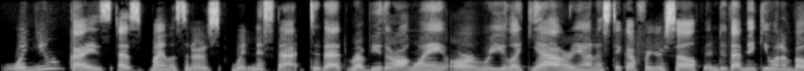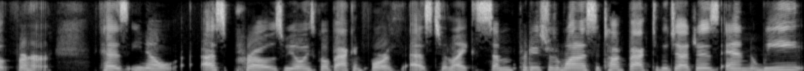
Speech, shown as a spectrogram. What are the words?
when you guys, as my listeners, witnessed that, did that rub you the wrong way? Or were you like, yeah, Ariana, stick up for yourself? And did that make you want to vote for her? because, you know, us pros, we always go back and forth as to like some producers want us to talk back to the judges. And we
